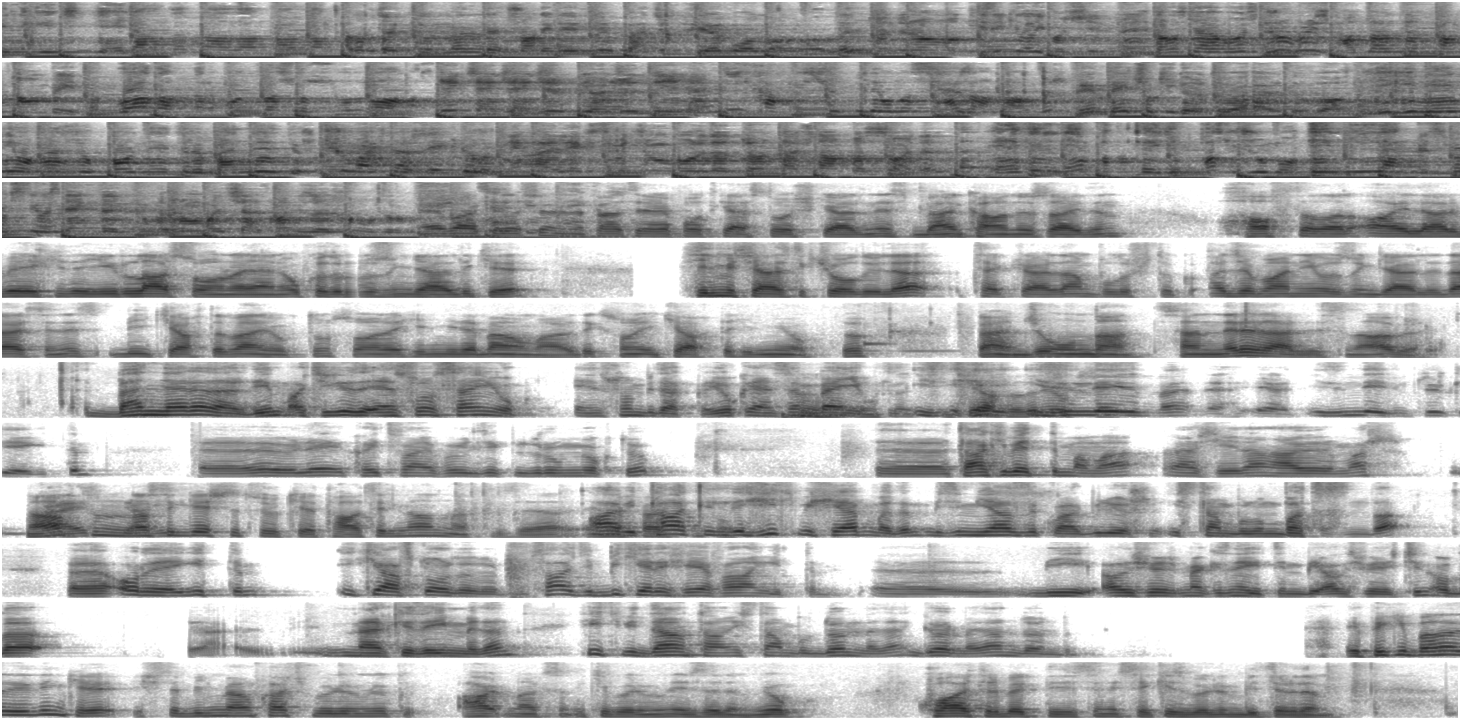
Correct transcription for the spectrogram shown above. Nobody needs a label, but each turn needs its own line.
belli geçince elanlarını alanlardan.
Bu takımın da şu an hedefi bence Piyok olmamalı.
Önder olmak kesinlikle ilk başı ilmi.
Dalsya Boş,
Drew Brees, Atlanta, Tom, Tom Brady.
Bu adamların motivasyon sorunu olmaz.
Game changer bir oyuncu değil. Yani.
İlk hafta sürpriz olması her zaman kaldır.
Green Bay çok iyi görüntü verdi bu hafta.
Ligin en iyi offensive coordinator'ı bende diyor. Şu maçlar zevkli olur.
Yani Alex Smith'in burada 4 taş tampası vardı.
NFL'in en patlayıcı pas hücumu. Devliler.
Pittsburgh Steelers denk denk. Rumba içer zaman güzel olur.
Merhaba arkadaşlar, NFL TR Podcast'a hoş geldiniz. Ben Kaan Özaydın. Haftalar, aylar, belki de yıllar sonra yani o kadar uzun geldi ki Hilmi Çeltikçioğlu'yla tekrardan buluştuk. Acaba niye uzun geldi derseniz bir iki hafta ben yoktum. Sonra Hilmi ile ben vardık. Sonra iki hafta Hilmi yoktu. Bence ondan. Sen nerelerdesin abi?
Ben nerelerdeyim? Açıkçası en son sen yok. En son bir dakika. Yok en son ben yoktum. İz, izindeydim ben. Evet izindeydim. Türkiye'ye gittim. Ee, ve öyle kayıt falan yapabilecek bir durum yoktu. Ee, takip ettim ama her şeyden haberim var.
Ne
Gayet
yaptın?
yani-
Nasıl geçti Türkiye? Tatilini anlat bize ya.
Abi
NFL
tatilde hiçbir şey yapmadım. Bizim yazlık var biliyorsun İstanbul'un batısında. Ee, oraya gittim. İki hafta orada durdum. Sadece bir kere şeye falan gittim. Ee, bir alışveriş merkezine gittim bir alışveriş için. O da yani, merkeze inmeden hiçbir downtown İstanbul dönmeden görmeden döndüm.
E peki bana dedin ki işte bilmem kaç bölümlük Hard Knocks'ın iki bölümünü izledim. Yok Quarterback dizisini 8 bölüm bitirdim.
